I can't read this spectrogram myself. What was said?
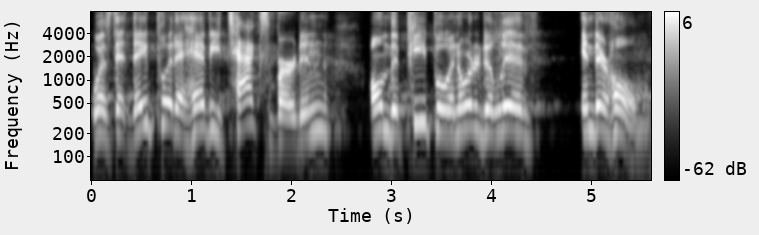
was that they put a heavy tax burden on the people in order to live in their home.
